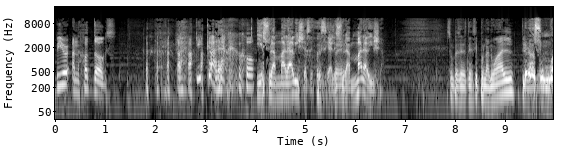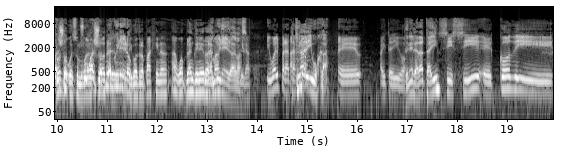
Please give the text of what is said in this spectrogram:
Beer and Hot Dogs. ¿Qué carajo? Y es una maravilla ese especial, es una maravilla. Es un, es tipo un anual. Pero es un one shot, o es un shot blanco y negro. 24 páginas. Ah, blanco y negro Blanco además. y negro, además. Igual para ¿A quién dibuja? eh, ahí te digo. ¿Tenés la data ahí? Sí, sí, eh, Cody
